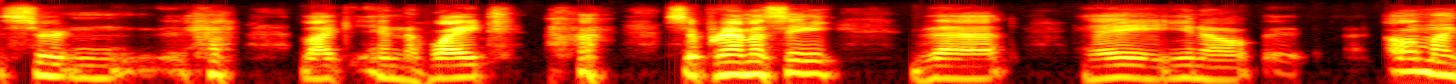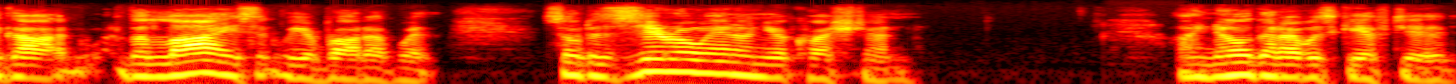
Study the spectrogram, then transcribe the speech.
certain, like in the white supremacy, that hey, you know, oh my God, the lies that we are brought up with. So to zero in on your question, I know that I was gifted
